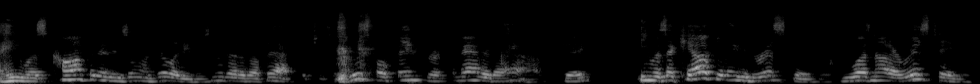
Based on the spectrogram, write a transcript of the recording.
He was confident in his own ability. There's no doubt about that, which is a useful thing for a commander to have. Okay. He was a calculated risk taker. He was not a risk taker.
